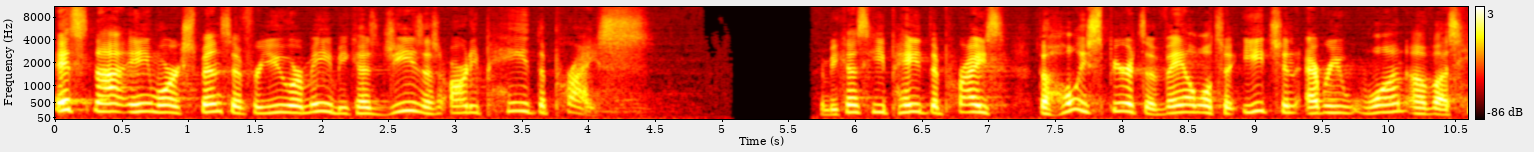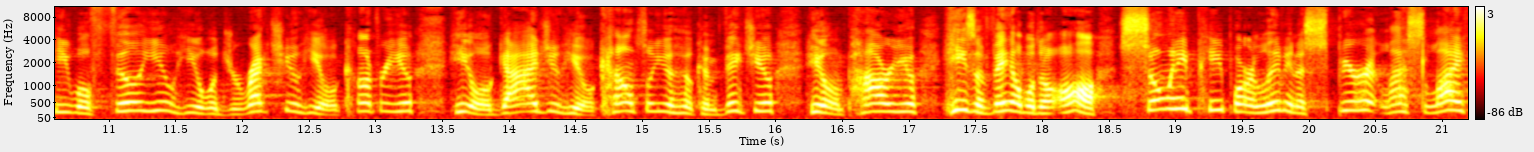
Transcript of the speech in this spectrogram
it's not any more expensive for you or me because Jesus already paid the price. And because he paid the price, the Holy Spirit's available to each and every one of us. He will fill you, He will direct you, He will comfort you, He will guide you, He will counsel you, He'll convict you, He'll empower you. He's available to all. So many people are living a spiritless life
